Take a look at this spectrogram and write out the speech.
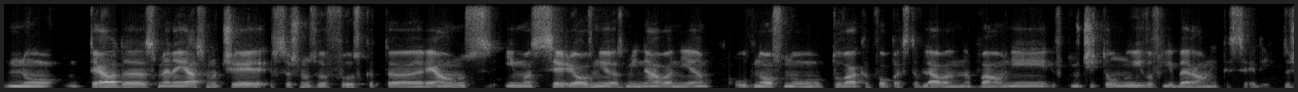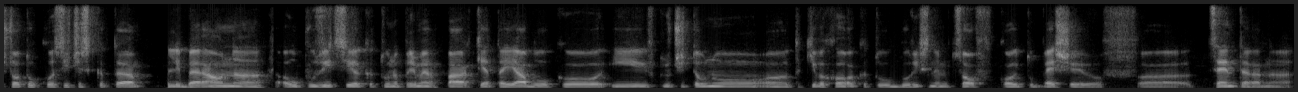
Но трябва да сме наясно, че всъщност в руската реалност има сериозни разминавания относно това какво представлява Навални, включително и в либералните среди. Защото класическата либерална опозиция, като например партията Яблоко и включително а, такива хора като Борис Немцов, който беше в а, центъра на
